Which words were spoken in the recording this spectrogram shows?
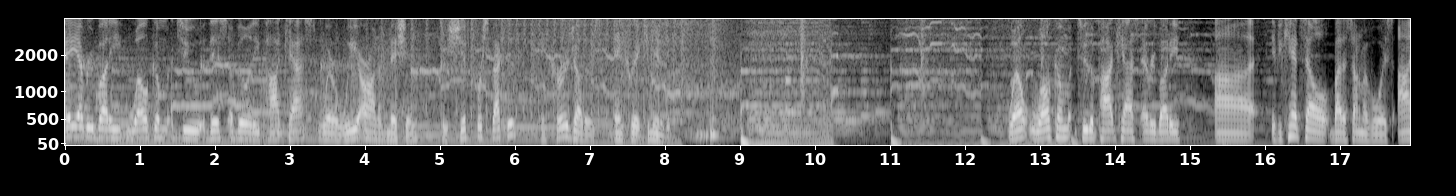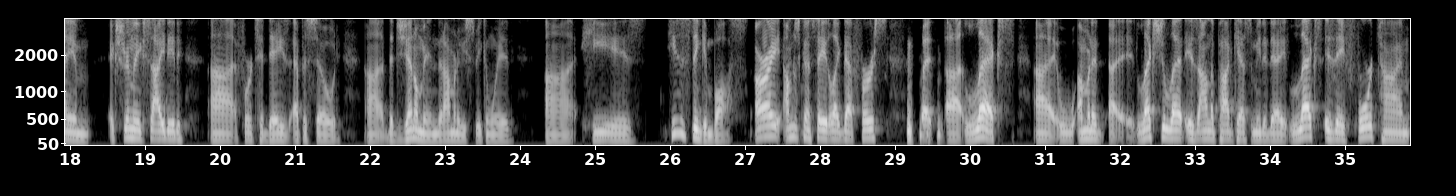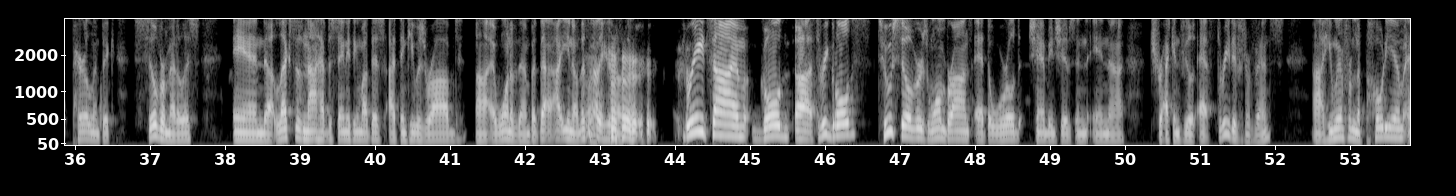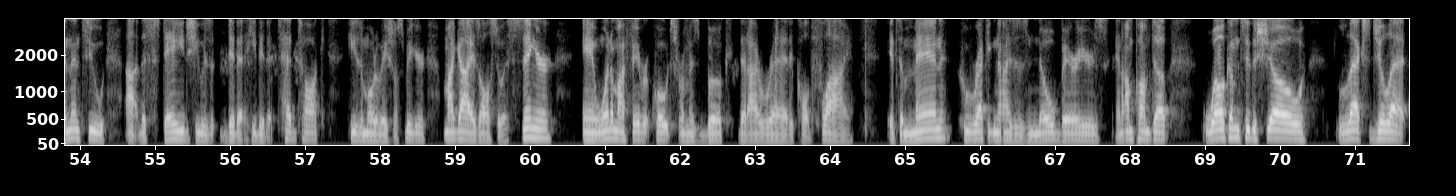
Hey, everybody, welcome to this Ability Podcast, where we are on a mission to shift perspective, encourage others, and create community. Well, welcome to the podcast, everybody. Uh, if you can't tell by the sound of my voice, I am extremely excited uh, for today's episode. Uh, the gentleman that I'm going to be speaking with, uh, he is he's a stinking boss. All right, I'm just gonna say it like that first. But uh, Lex, uh, I'm gonna uh, Lex Gillette is on the podcast with me today. Lex is a four-time Paralympic silver medalist. And uh, Lex does not have to say anything about this. I think he was robbed uh, at one of them, but that you know that's here nor there. Three-time gold, uh, three golds, two silvers, one bronze at the World Championships in in track and field at three different events. Uh, he went from the podium and then to uh, the stage. He was did a he did a TED talk. He's a motivational speaker. My guy is also a singer. And one of my favorite quotes from his book that I read called Fly. It's a man who recognizes no barriers. And I'm pumped up. Welcome to the show, Lex Gillette.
